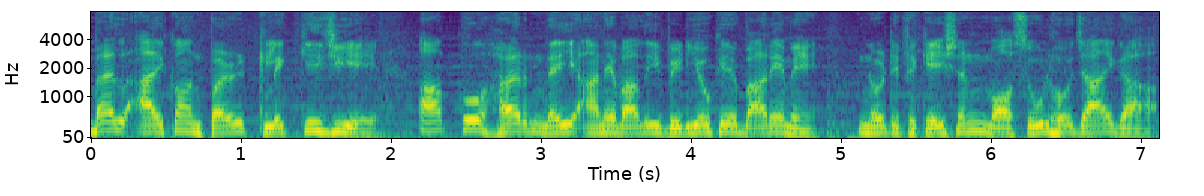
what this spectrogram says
बेल आइकॉन पर क्लिक कीजिए। आपको हर नई आने वाली वीडियो के बारे में नोटिफिकेशन मौसू हो जाएगा।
